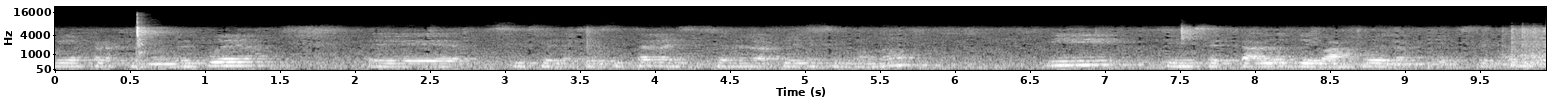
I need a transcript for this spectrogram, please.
bien para que no les duela. Eh, si se necesita la incisión en la piel y si no, no. Y insertarlos debajo de la piel, ¿cierto? No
